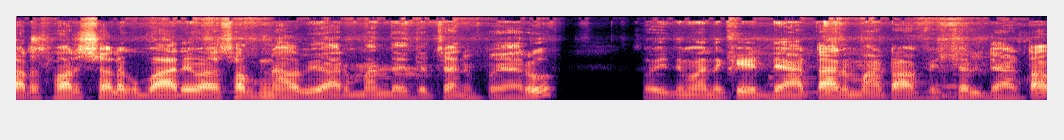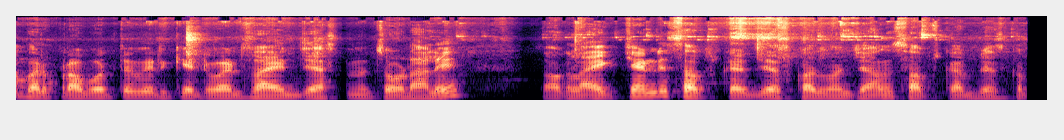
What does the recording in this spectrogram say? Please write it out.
వర్ష వర్షాలకు భారీ వర్షాలకు నలభై ఆరు మంది అయితే చనిపోయారు. సో ఇది మనకి డేటా అనమాట అఫీషియల్ డేటా మరి ప్రభుత్వం వీరికి ఎటువంటి సాయం చేస్తుందో చూడాలి. సో ఒక లైక్ చేయండి సబ్స్క్రైబ్ చేసుకోవాలి మన ఛానల్ సబ్స్క్రైబ్ చేసుకోండి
